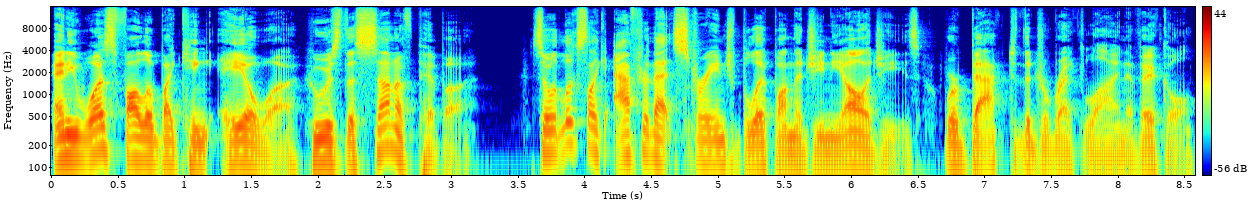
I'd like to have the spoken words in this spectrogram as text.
and he was followed by King Eowa, who is the son of Pibba. So it looks like after that strange blip on the genealogies, we're back to the direct line of Icel.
